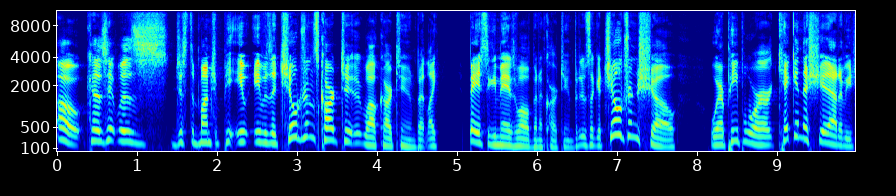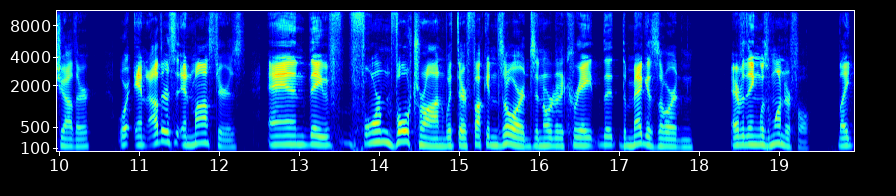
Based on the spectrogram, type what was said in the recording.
Oh, because it was just a bunch of. It, it was a children's cartoon. Well, cartoon, but like basically may as well have been a cartoon. But it was like a children's show where people were kicking the shit out of each other, or and others and monsters, and they formed Voltron with their fucking Zords in order to create the the Megazord, and everything was wonderful. Like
